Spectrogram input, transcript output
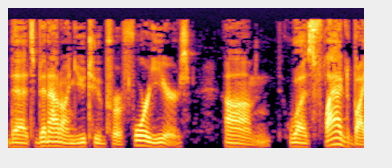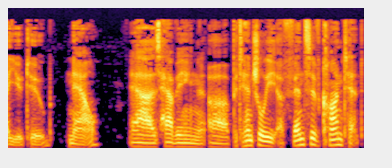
that's been out on YouTube for four years um, was flagged by YouTube now as having uh, potentially offensive content.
